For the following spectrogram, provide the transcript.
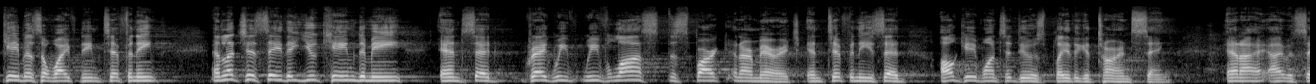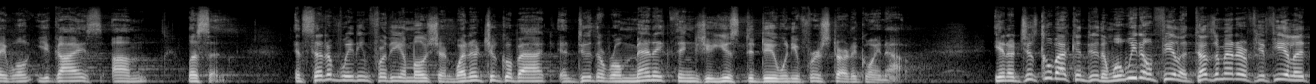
Gabe has a wife named Tiffany. And let's just say that you came to me and said, Greg, we've, we've lost the spark in our marriage. And Tiffany said, All Gabe wants to do is play the guitar and sing. And I, I would say, Well, you guys, um, listen, Instead of waiting for the emotion, why don't you go back and do the romantic things you used to do when you first started going out? You know, just go back and do them. Well, we don't feel it. Doesn't matter if you feel it,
